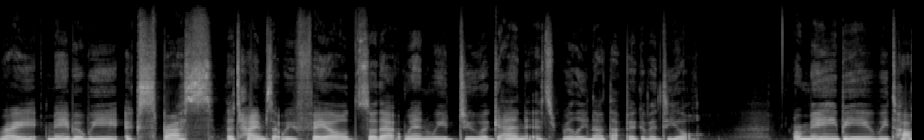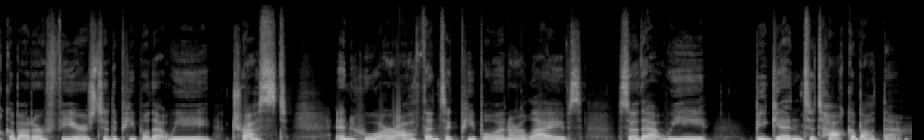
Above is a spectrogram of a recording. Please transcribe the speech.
right? Maybe we express the times that we've failed so that when we do again, it's really not that big of a deal. Or maybe we talk about our fears to the people that we trust and who are authentic people in our lives so that we begin to talk about them.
